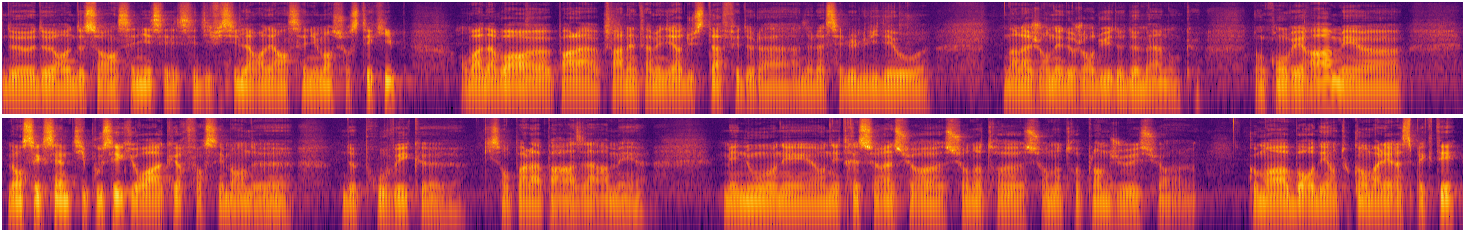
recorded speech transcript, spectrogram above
de, de, se renseigner, c'est difficile d'avoir des renseignements sur cette équipe. On va en avoir euh, par l'intermédiaire du staff et de la, de la cellule vidéo euh, dans la journée d'aujourd'hui et de demain, donc, donc on verra, mais. Euh, mais on sait que c'est un petit poussé qui aura à cœur forcément de, de prouver qu'ils ne sont pas là par hasard. Mais, mais nous, on est, très serein sur, sur, notre, plan de jeu et sur comment aborder. En tout cas, on va les respecter.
